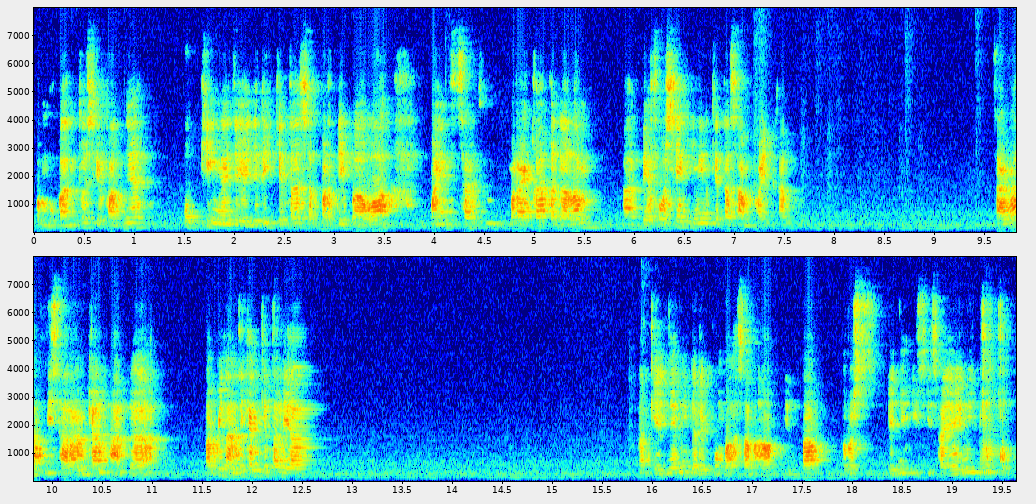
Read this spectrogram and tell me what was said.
pembukaan itu sifatnya hooking aja ya. Jadi kita seperti bawa mindset mereka ke dalam uh, devosi yang ingin kita sampaikan. Sangat disarankan ada, tapi nanti kan kita lihat nah, kayaknya ini dari pembahasan Alkitab, terus kayaknya isi saya ini cukup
